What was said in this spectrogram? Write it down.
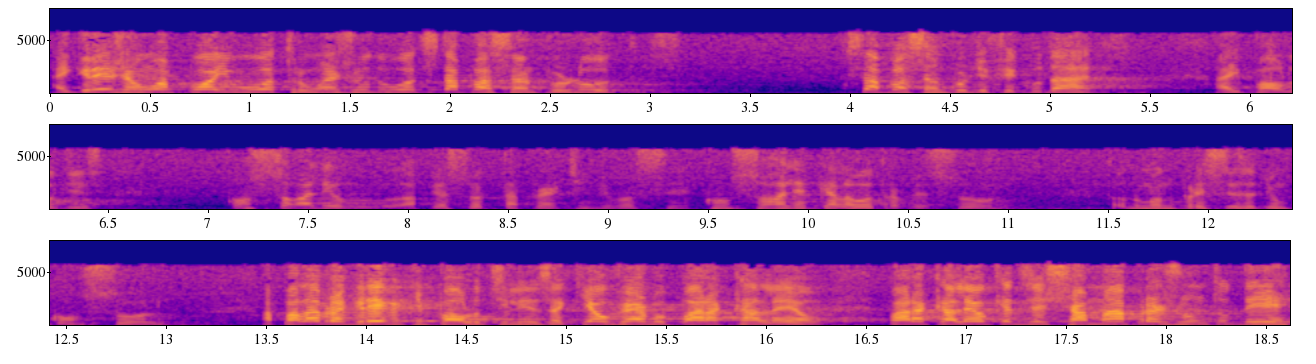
A igreja um apoia o outro, um ajuda o outro. Está passando por lutas? Está passando por dificuldades? Aí Paulo diz: console a pessoa que está pertinho de você, console aquela outra pessoa. Todo mundo precisa de um consolo. A palavra grega que Paulo utiliza aqui é o verbo paracaléu. Paracaléu quer dizer chamar para junto de.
